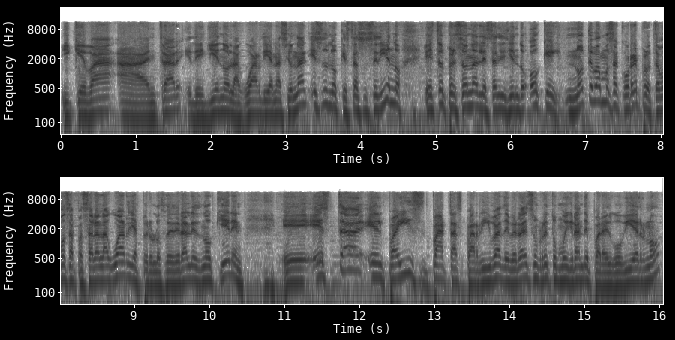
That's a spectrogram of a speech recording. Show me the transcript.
y que va a entrar de lleno la Guardia Nacional. Eso es lo que está sucediendo. Estas personas le están diciendo, ok, no te vamos a correr, pero te vamos a pasar a la Guardia, pero los federales no quieren. Eh, está el país patas para arriba, de verdad es un reto muy grande para el gobierno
